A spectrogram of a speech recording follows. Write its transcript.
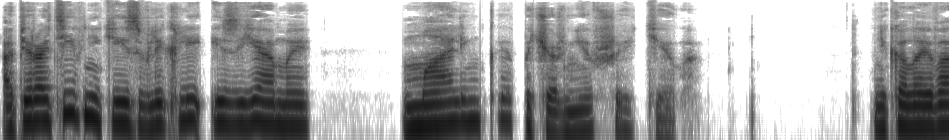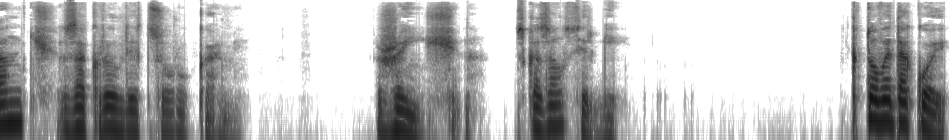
оперативники извлекли из ямы маленькое почерневшее тело. Николай Иванович закрыл лицо руками. «Женщина», — сказал Сергей. «Кто вы такой?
